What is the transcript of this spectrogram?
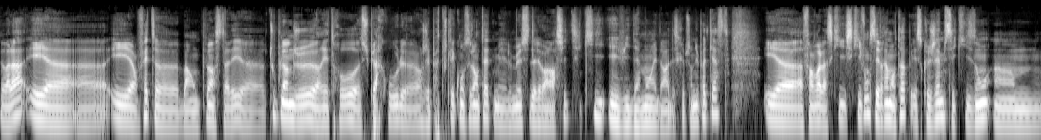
Voilà et, euh, en fait bah, on peut installer tout plein de jeux rétro super cool. Alors j'ai pas toutes les consoles en tête mais le mieux c'est d'aller voir leur site qui évidemment est dans la description du podcast. Et enfin voilà ce qu'ils font c'est vraiment top. Et ce que j'aime c'est qu'ils ont un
